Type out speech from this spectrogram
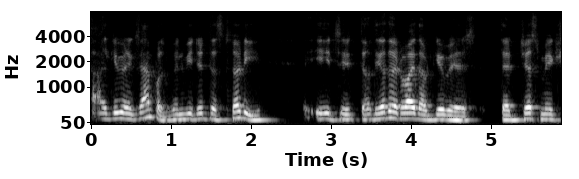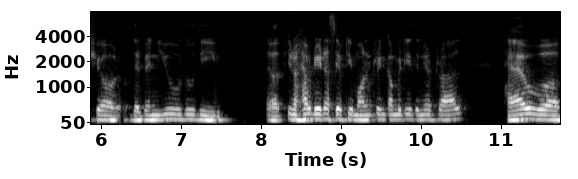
I'll give you an example. When we did the study, it's it, the other advice I would give is that just make sure that when you do the uh, you know, have data safety monitoring committees in your trial, have uh,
